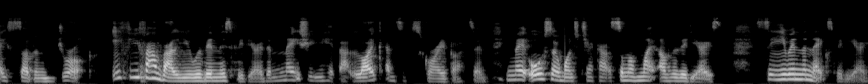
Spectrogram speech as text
a sudden drop? If you found value within this video, then make sure you hit that like and subscribe button. You may also want to check out some of my other videos. See you in the next video.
